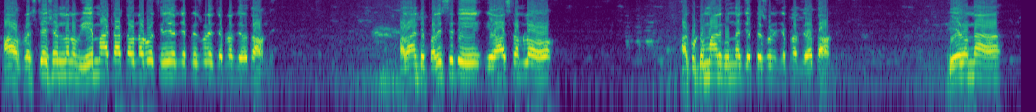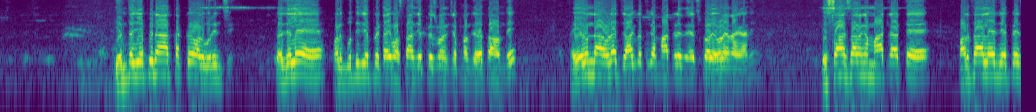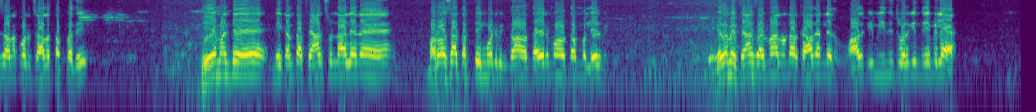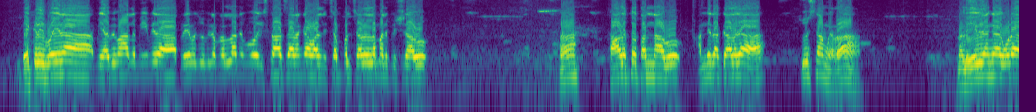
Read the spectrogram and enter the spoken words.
ఆ ఫ్రస్ట్రేషన్లో నువ్వు ఏం మాట్లాడుతూ ఉన్నారో తెలియదని చెప్పేసి కూడా చెప్పడం జరుగుతూ ఉంది. అలాంటి పరిస్థితి ఈ రాష్ట్రంలో ఆ కుటుంబానికి ఉందని చెప్పేసి కూడా చెప్పడం జరుగుతూ ఉంది. ఏదున్నా ఎంత చెప్పినా తక్కువ వాళ్ళ గురించి. ప్రజలే వాళ్ళకి బుద్ధి చెప్పే టైం వస్తా అని చెప్పేసి కూడా చెప్పడం జరుగుతూ ఉంది. ఏదున్నా కూడా జాగ్రత్తగా మాట్లాడేది నేర్చుకోవాలి ఎవరైనా కానీ. ఇష్టానుసారంగా మాట్లాడితే పడతాలే అని చెప్పేసి అనుకోవడం చాలా తప్పది. ఏమంటే మీకంతా ఫ్యాన్స్ ఉండాలి అనే భరోసా తప్పితే ఇంకోటి మీకు ధైర్యమో దమ్ము లేదు మీకు. ఏదో మీ ఫ్యాన్స్ అభిమానులు ఉన్నారు కాదని లేదు. వాళ్ళకి మీ నుంచి ఒరిగింది ఏమీ లే. ఎక్కడికి పోయినా మీ అభిమానులు మీ మీద ప్రేమ చూపినప్పుడల్లా నువ్వు ఇష్టానుసారంగా వాళ్ళని చెంపలు చెల్లమని పిలిచినావు కాళ్ళతో తన్నావు. అన్ని రకాలుగా చూసినాం కదా. మళ్ళీ ఏ విధంగా కూడా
